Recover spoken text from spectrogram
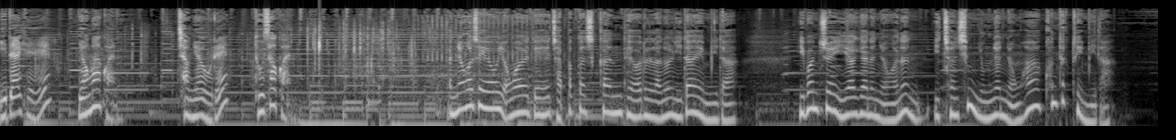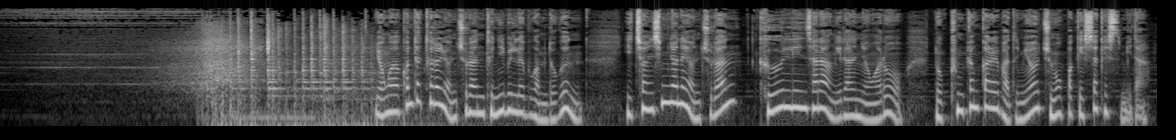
이다혜의 영화관, 정여울의 도서관. 안녕하세요. 영화에 대해 잡학다식한 대화를 나눌 이다혜입니다. 이번 주에 이야기하는 영화는 2016년 영화 컨택트입니다. 영화 컨택트를 연출한 드니빌레브 감독은 2010년에 연출한 그을린 사랑이라는 영화로 높은 평가를 받으며 주목받기 시작했습니다.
